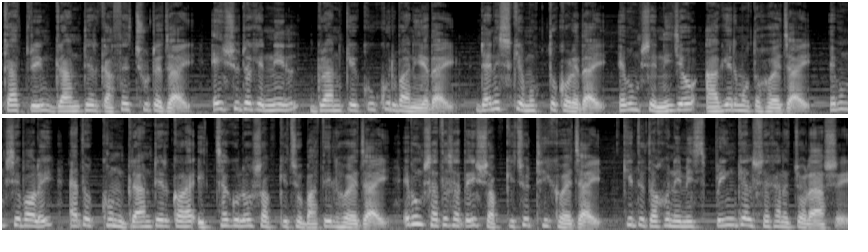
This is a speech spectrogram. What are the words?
ক্যাথরিন গ্রান্টের কাছে ছুটে যায়। এই সুযোগে নীল গ্রান্টকে কুকুর বানিয়ে দেয়। ড্যানিশকে মুক্ত করে দেয় এবং সে নিজেও আগের মতো হয়ে যায় এবং সে বলে, এতক্ষণ গ্রান্টের করা ইচ্ছাগুলো সবকিছু বাতিল হয়ে যায় এবং সাথে সাথেই সবকিছু ঠিক হয়ে যায়। কিন্তু তখনই মিস স্প্রিঙ্গেল সেখানে চলে আসে।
